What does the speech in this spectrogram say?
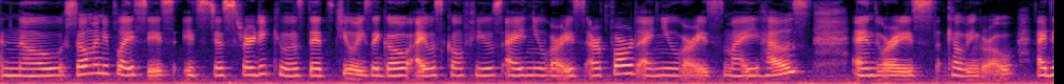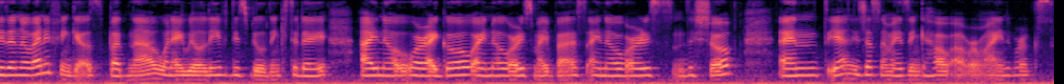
know so many places. It's just ridiculous that two weeks ago i was confused. I knew where is airport i knew where is my house and where is kelvin grove. I didn't know anything else but now when i will leave this building today i know where i go i know where is my bus i know where is the shop. And yeah it's just amazing how our mind works.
